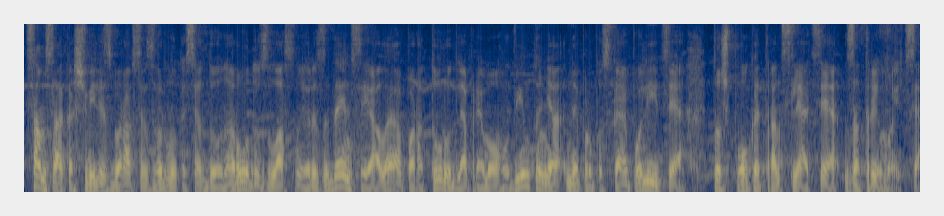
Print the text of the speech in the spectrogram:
Сам Саакашвілі збирався звернутися до народу з власної резиденції, але апаратуру для прямого вімкнення не пропускає поліція. Тож поки трансляція затримується.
